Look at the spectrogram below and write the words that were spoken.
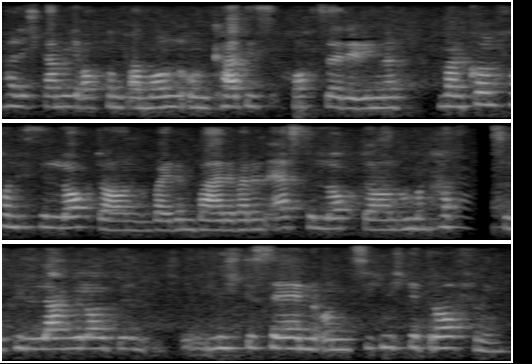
weil ich kann mich auch von Ramon und Katis Hochzeit erinnern. Man kommt von diesem Lockdown bei den beiden, bei dem ersten Lockdown und man hat so viele lange Leute nicht gesehen und sich nicht getroffen.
